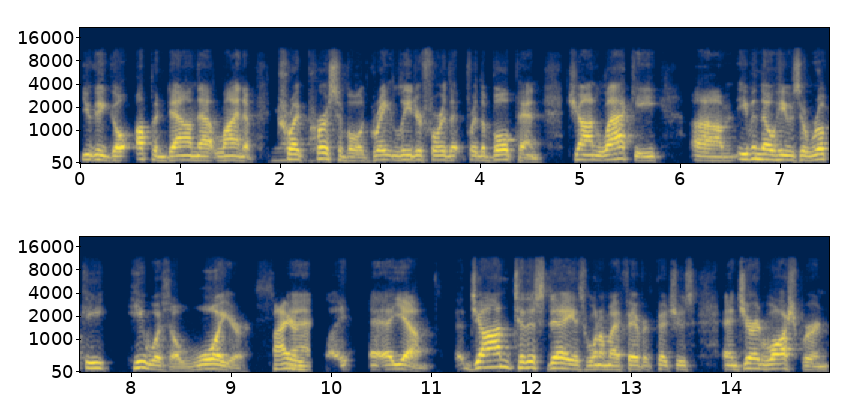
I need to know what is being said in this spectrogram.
You could go up and down that lineup. Yeah. Troy Percival, a great leader for the for the bullpen. John Lackey, um, even though he was a rookie, he was a warrior. Fire. And, uh, yeah. John, to this day, is one of my favorite pitchers, and Jarrod Washburn.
